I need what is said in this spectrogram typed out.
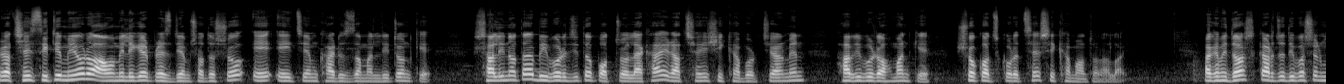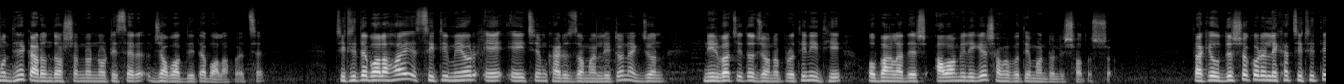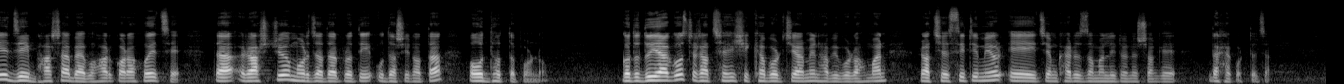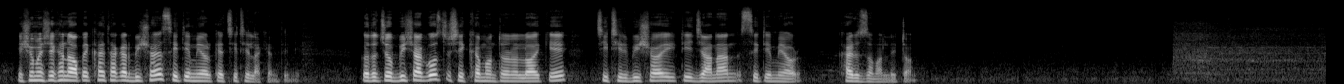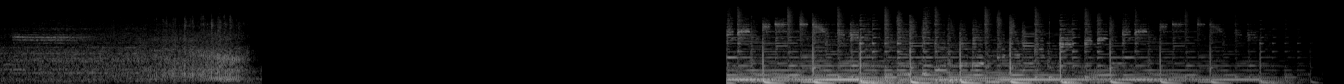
Rajshahi city mayor ও আওয়ামী লীগের presidium সদস্য এ এইচ এম খায়রুজ্জামান লিটনকে শালীনতা বিবর্জিত পত্র লেখায় রাজশাহী শিক্ষা বোর্ড চেয়ারম্যান হাবিবুর রহমানকে শোকজ করেছে শিক্ষা মন্ত্রণালয়। আগামী দশ কার্যদিবসের মধ্যে কারণ দর্শানোর নোটিশের জবাব দিতে বলা হয়েছে। চিঠিতে বলা হয়, city mayor A H M Khairuzzaman Liton একজন নির্বাচিত জনপ্রতিনিধি ও বাংলাদেশ আওয়ামী লীগের সভাপতি মণ্ডলীর সদস্য। তাকে উদ্দেশ্য করে লেখা চিঠিতে যে ভাষা ব্যবহার করা হয়েছে, তা রাষ্ট্রীয় মর্যাদার প্রতি উদাসীনতা ও ঔদ্ধত্যপূর্ণ গত দুই আগস্ট রাজশাহী শিক্ষা board chairman Habibur Rahman Rajshahi city mayor A H M Khairuzzaman লিটনের সঙ্গে দেখা করতে চান এ সময় সেখানে অপেক্ষায় থাকার বিষয়ে সিটি মেয়রকে চিঠি লেখেন তিনি। গত চব্বিশ আগস্ট শিক্ষা মন্ত্রণালয়কে চিঠির বিষয়টি জানান সিটি মেয়র খায়রুজ্জামান লিটন।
